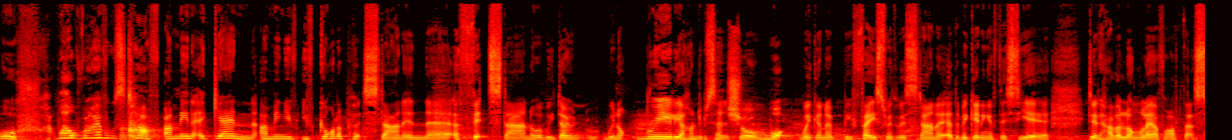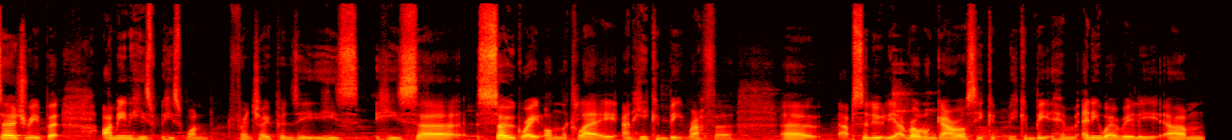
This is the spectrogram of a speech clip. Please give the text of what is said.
Oof. Well, rivals tough. I mean, again, I mean, you've, you've got to put Stan in there, a fit Stan, or we don't. We're not really 100% sure on what we're going to be faced with with Stan at, at the beginning of this year. Did have a long layoff after that surgery, but I mean, he's he's won French Opens. He, he's he's uh, so great on the clay, and he can beat Rafa. Uh, absolutely at Roland Garros, he could he can beat him anywhere really. Um,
